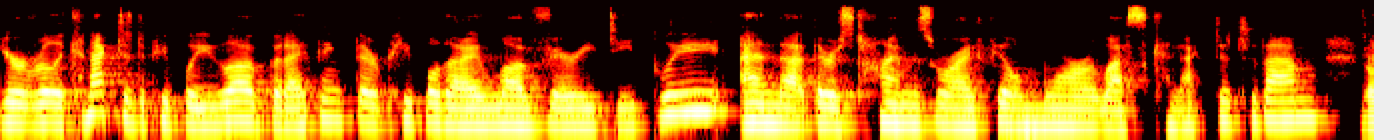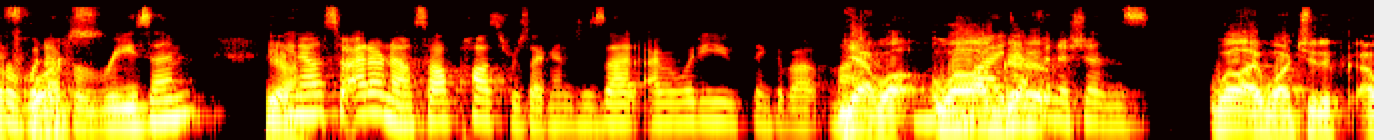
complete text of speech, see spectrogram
you're really connected to people you love, but I think there are people that I love very deeply and that there's times where I feel more or less connected to them for whatever reason. Yeah. You know, so I don't know. So I'll pause for a second. Does that I mean what do you think about my, Yeah, well- well, my gonna- definitions? well, I want you to, I,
